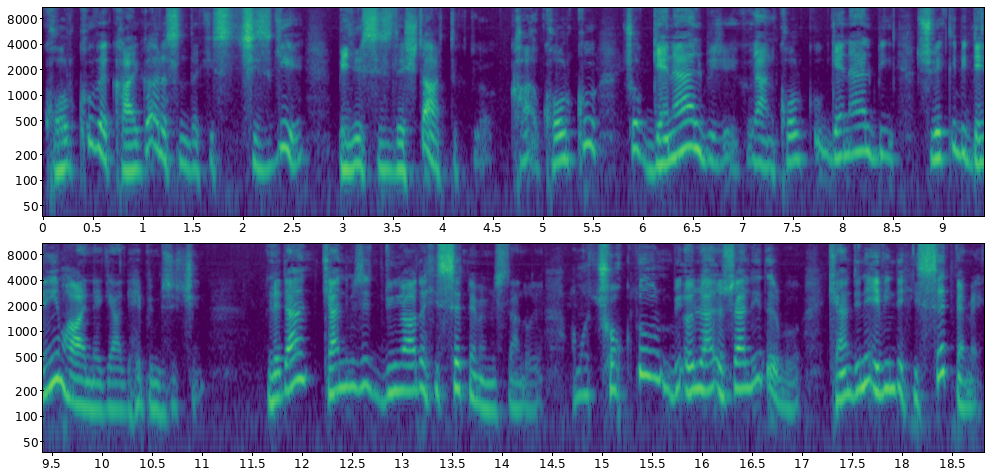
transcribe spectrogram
korku ve kaygı arasındaki çizgi belirsizleşti artık diyor. Korku çok genel bir yani korku genel bir sürekli bir deneyim haline geldi hepimiz için. Neden? Kendimizi dünyada hissetmememizden dolayı. Ama çokluğun bir özel- özelliğidir bu. Kendini evinde hissetmemek.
